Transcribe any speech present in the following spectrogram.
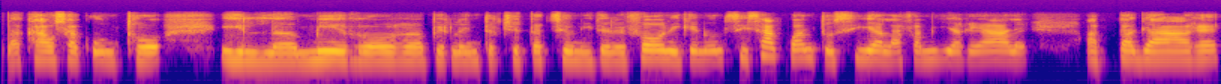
la causa contro il mirror, per le intercettazioni telefoniche, non si sa quanto sia la famiglia reale a pagare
